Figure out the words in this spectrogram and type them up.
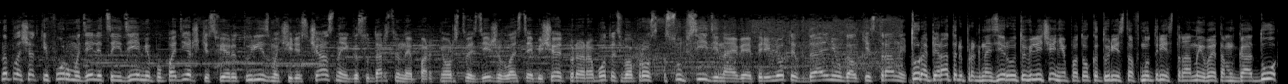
На площадке форума делятся идеями по поддержке сферы туризма через частное и государственное партнерство. Здесь же власти обещают проработать вопрос субсидий на авиаперелеты в дальние уголки страны. Туроператоры прогнозируют увеличение потока туристов внутри страны в этом году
